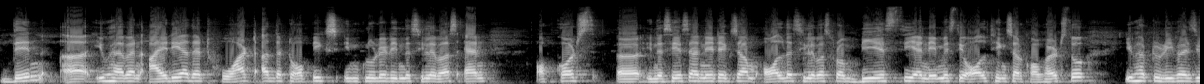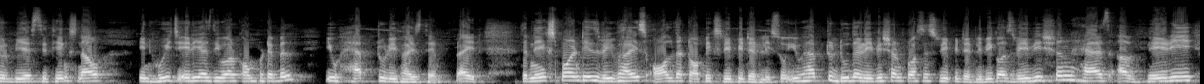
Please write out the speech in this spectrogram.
Then uh, you have an idea that what are the topics included in the syllabus and of course uh, in the CSIR NET exam all the syllabus from BSc and MSc all things are covered. So you have to revise your BSc things. Now in which areas you are comfortable you have to revise them right? The next point is revise all the topics repeatedly. So you have to do the revision process repeatedly because revision has a very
